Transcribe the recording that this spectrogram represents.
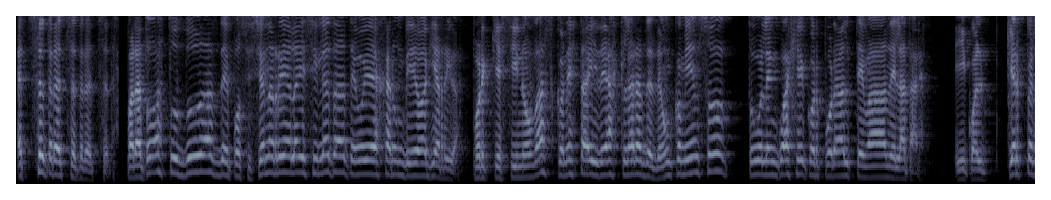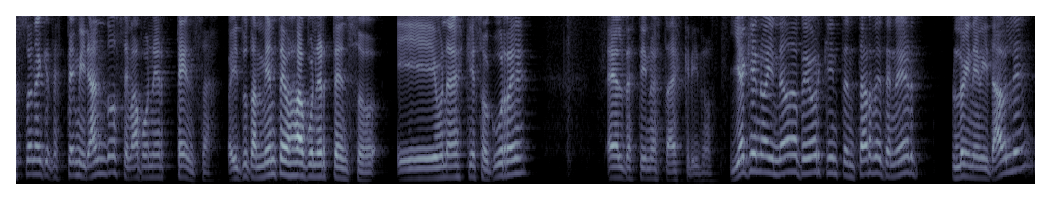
etcétera, etcétera, etcétera. Para todas tus dudas de posición arriba de la bicicleta te voy a dejar un video aquí arriba. Porque si no vas con estas ideas claras desde un comienzo, tu lenguaje corporal te va a delatar. Y cualquier persona que te esté mirando se va a poner tensa. Y tú también te vas a poner tenso. Y una vez que eso ocurre, el destino está escrito. Ya que no hay nada peor que intentar detener lo inevitable,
